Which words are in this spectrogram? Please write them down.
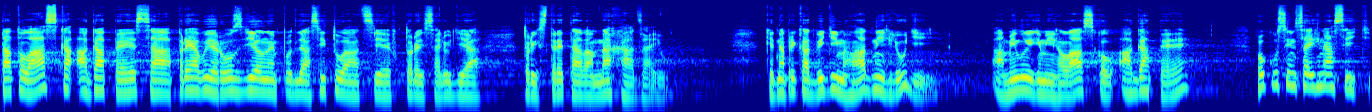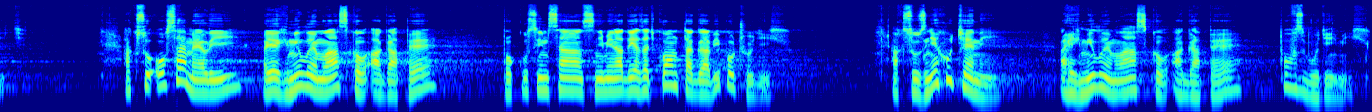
táto láska agapé sa prejavuje rozdielne podľa situácie, v ktorej sa ľudia, ktorých stretávam, nachádzajú. Keď napríklad vidím hladných ľudí a milujem ich láskou agapé, pokúsim sa ich nasítiť. Ak sú osamelí a ja ich milujem láskou agapé, Pokúsim sa s nimi nadviazať kontakt a vypočuť ich. Ak sú znechutení a ich milujem láskou agapé, povzbudím ich.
